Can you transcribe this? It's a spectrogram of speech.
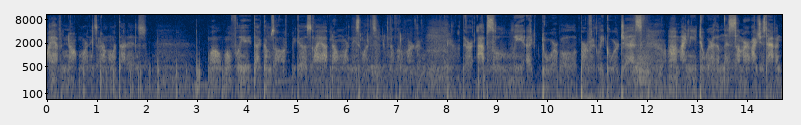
I have not worn these. I don't know what that is. Well, well hopefully that comes off because I have not worn these ones. That little mark. They're absolutely adorable, perfectly gorgeous. Um, I need to wear them this summer. I just haven't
